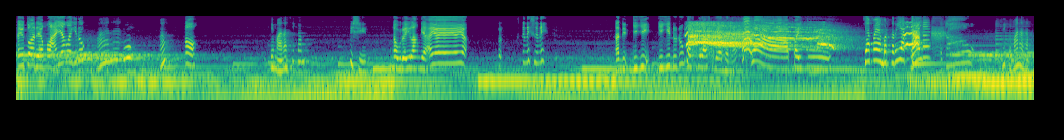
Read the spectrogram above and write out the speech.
Ayo tuh ada yang melayang lagi dong. mana? Hah? Noh, Di mana sih kamu? di sini. Nah udah hilang dia. Ayo ayo ayo ayo. Sini sini. Nah di, gigi gigi dudung paling jelas kelihatan ya. Wah apa itu? Siapa yang berteriak, guys? Gak tahu. Ini ke mana nanti?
